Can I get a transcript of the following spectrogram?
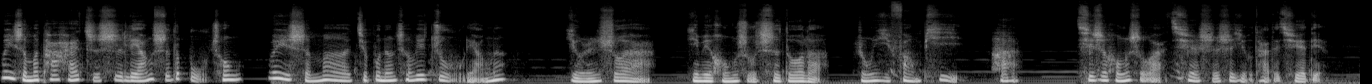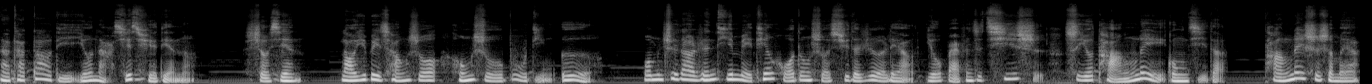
为什么它还只是粮食的补充？为什么就不能成为主粮呢？有人说啊，因为红薯吃多了容易放屁，哈哈。其实红薯啊，确实是有它的缺点。那它到底有哪些缺点呢？首先，老一辈常说红薯不顶饿。我们知道，人体每天活动所需的热量有百分之七十是由糖类供给的。糖类是什么呀？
